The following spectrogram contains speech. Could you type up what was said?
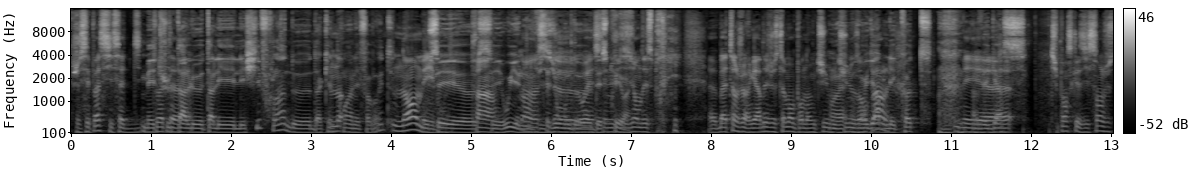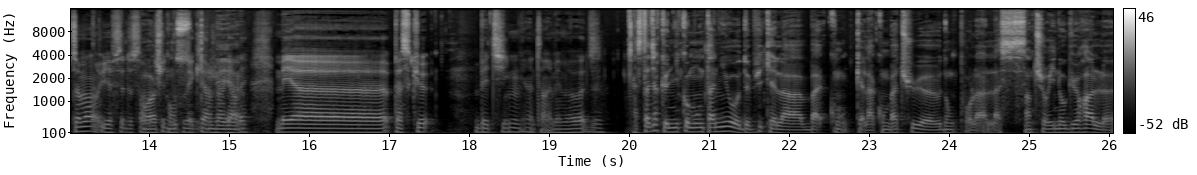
Je sais pas si ça te dit. Mais toi, tu as, le, t'as les, les chiffres là de d'à quel Non. point elle est favorite? Non, mais C'est bon, euh, oui une non, vision de- de- ouais, une d'esprit. ouais. vision d'esprit. Euh, bah attends, je vais regarder justement pendant que tu, Ouais, tu nous en regarde parles. les cotes Mais à euh, Vegas. tu penses qu'elles y sont justement UFC 228 Ouais, je pense. bookmaker, je vais Mais, regarder. Mais euh, parce que betting, attends, MMA odds. C'est-à-dire que Nico Montagno, depuis qu'elle a, qu'elle a combattu euh, donc pour la, la ceinture inaugurale euh,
